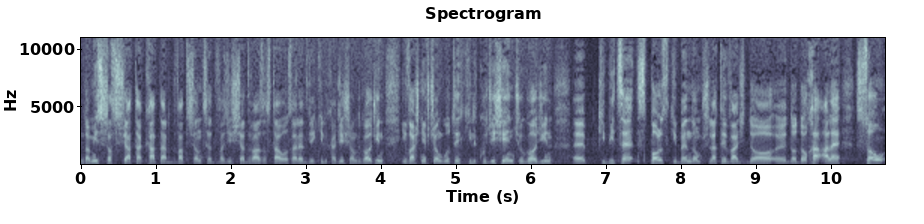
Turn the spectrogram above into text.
Do Mistrzostw Świata Katar 2022 zostało zaledwie kilkadziesiąt godzin i właśnie w ciągu tych kilkudziesięciu godzin e, kibice z Polski będą przylatywać do, e, do Doha, ale są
